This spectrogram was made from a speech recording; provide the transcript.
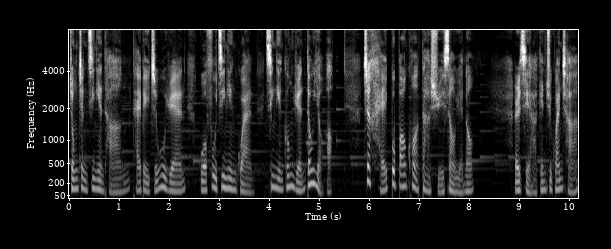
中正纪念堂、台北植物园、国父纪念馆、青年公园都有哦。这还不包括大学校园哦。而且啊，根据观察，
